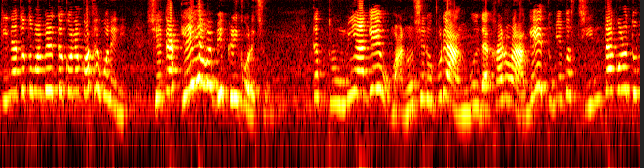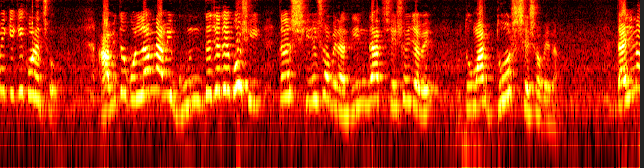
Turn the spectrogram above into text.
টিনা তো তোমার বিরুদ্ধে কোনো কথা বলেনি। সেটাকেই আবার বিক্রি করেছ। তা তুমি আগে মানুষের উপরে আঙ্গুল দেখানোর আগে, তুমি একবার চিন্তা করো তুমি কি কি করেছ। আমি তো বললাম না, আমি গুনতে যদি বসি, তাহলে শেষ হবে না, দিন রাত শেষ হয়ে যাবে, তোমার দোষ শেষ হবে না। তাই জন্য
